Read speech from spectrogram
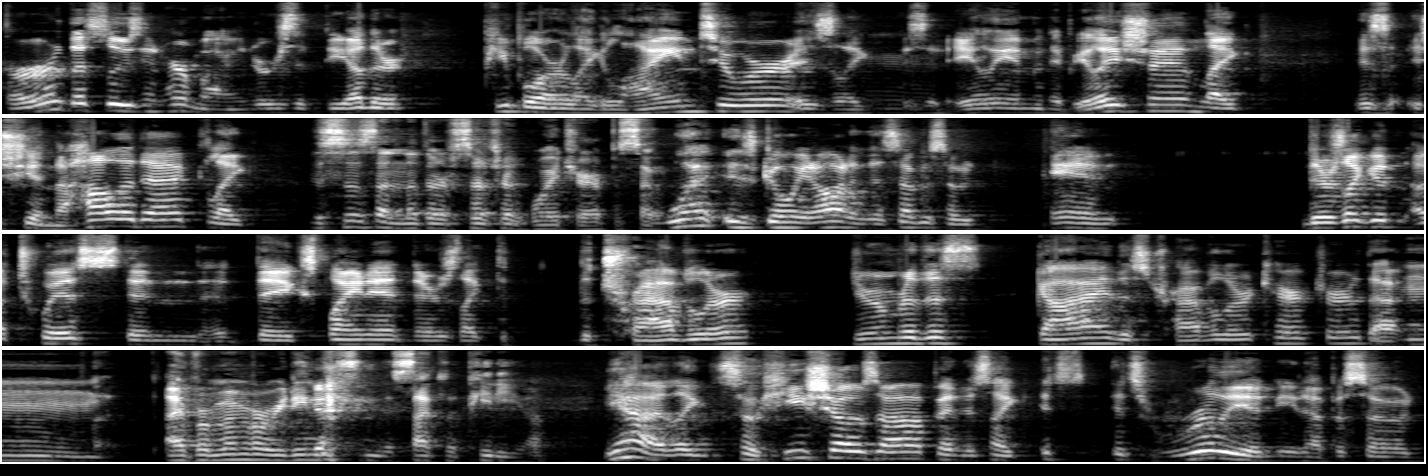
her that's losing her mind, or is it the other people are like lying to her? Is like, is it alien manipulation? Like, is is she in the holodeck? Like, This is another Star Trek Voyager episode. what is going on in this episode? And there's like a, a twist, and they explain it. There's like the the traveler. Do you remember this guy, this traveler character? That Mm, I remember reading this in the encyclopedia. Yeah, like so he shows up, and it's like it's it's really a neat episode.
